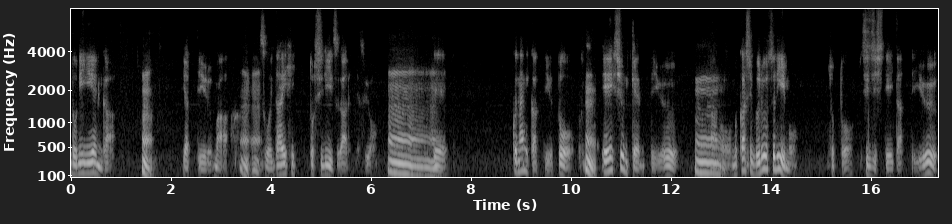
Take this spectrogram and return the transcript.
ドニー・イエンがうん。やっている、まうんうんあ、すごい大ヒットシリーズがあるんですよ。うん。で、何かっていうと、うん。英春剣っていう、うあん。の昔ブルース・リーもちょっと支持していたっていう、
